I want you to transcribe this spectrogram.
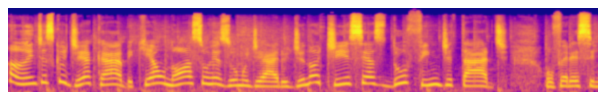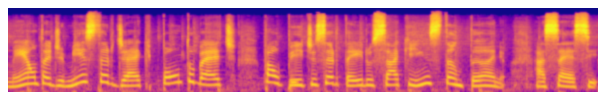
antes que o dia acabe, que é o nosso resumo diário de notícias do fim de tarde. Oferecimento é de MrJack.bet, palpite certeiro, saque instantâneo. Acesse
